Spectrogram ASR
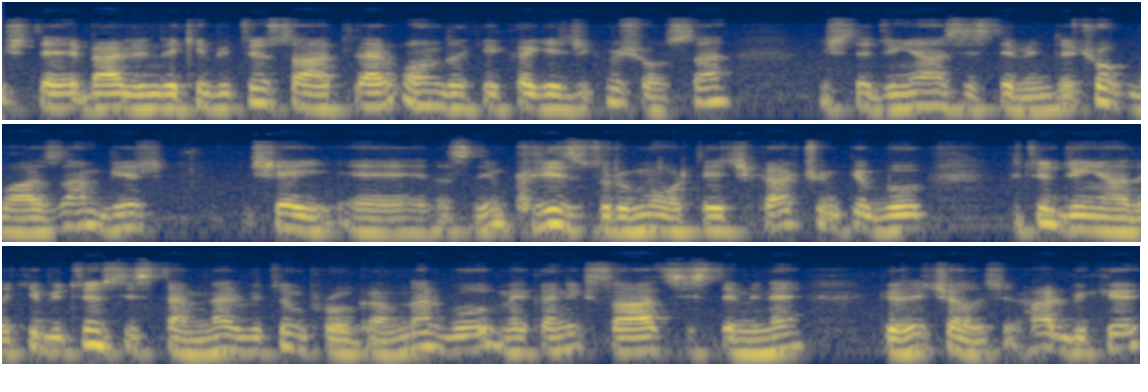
işte Berlin'deki bütün saatler 10 dakika gecikmiş olsa işte dünya sisteminde çok muazzam bir şey nasıl diyeyim kriz durumu ortaya çıkar. Çünkü bu bütün dünyadaki bütün sistemler, bütün programlar bu mekanik saat sistemine göre çalışır. Halbuki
